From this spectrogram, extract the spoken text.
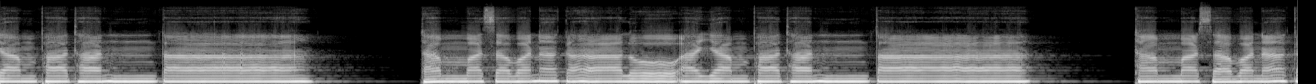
ยัมพาทันตาธรรมสวนกาโลอายัมพาทันตาธรรมสวนก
